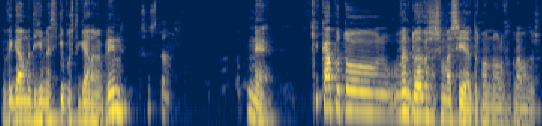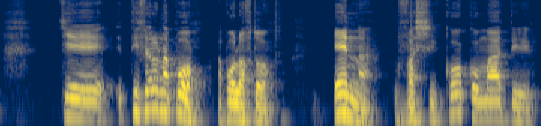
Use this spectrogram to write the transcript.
Δεν κάνουμε τη γυμναστική όπως την κάναμε πριν. Σωστό. Ναι. Και κάπου το, δεν του έδωσα σημασία τέλος πάντων όλο αυτό το πράγμα. Και τι θέλω να πω από όλο αυτό. Ένα, βασικό κομμάτι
